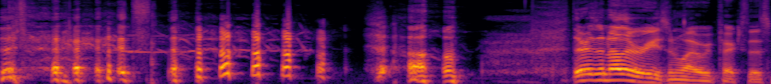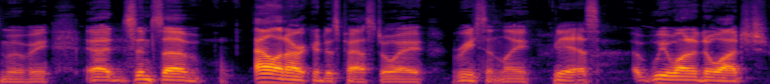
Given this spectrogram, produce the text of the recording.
it's um, there's another reason why we picked this movie. Uh, since uh, Alan Arkin just passed away recently, Yes. we wanted to watch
